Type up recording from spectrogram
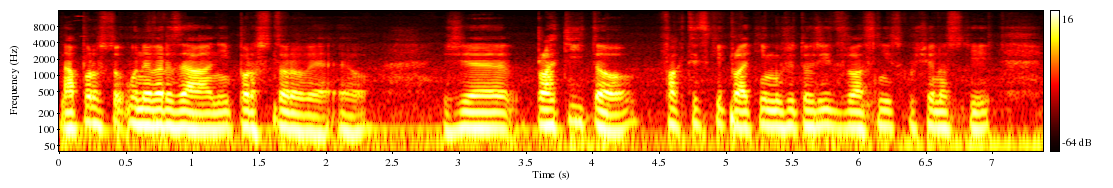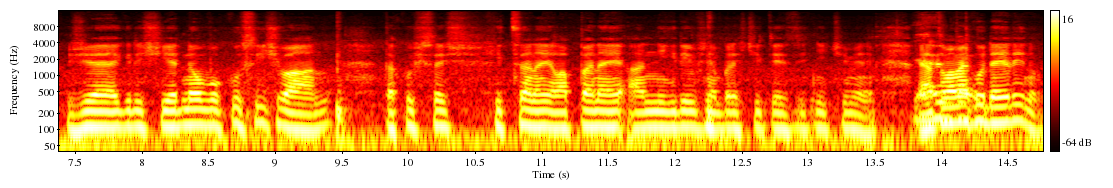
naprosto univerzální prostorově, jo. že platí to, fakticky platí, můžu to říct z vlastní zkušenosti, že když jednou okusíš ván, tak už jsi chycený, lapený a nikdy už nebudeš chtít jezdit ničím jiným. Já to mám jako dailinu,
